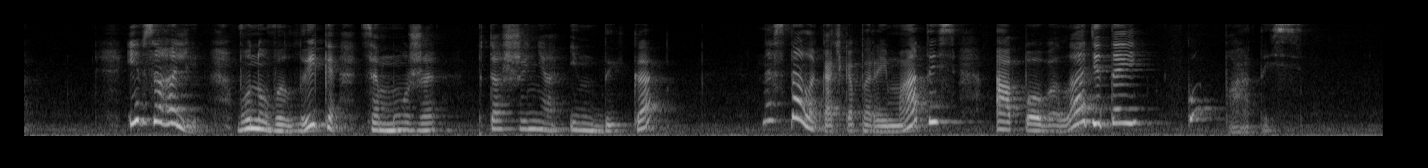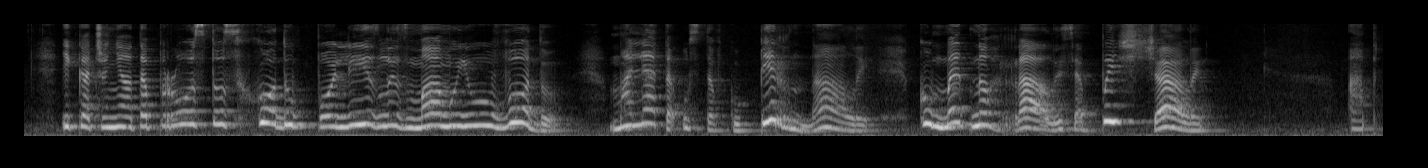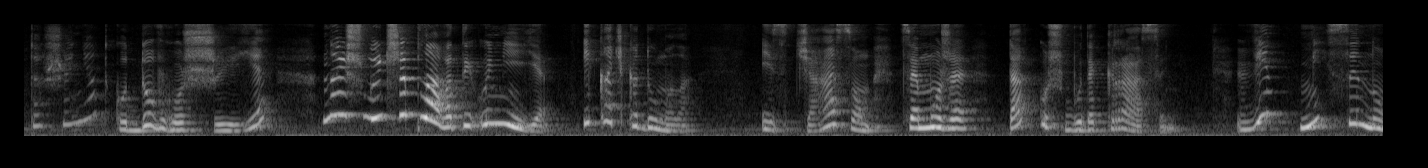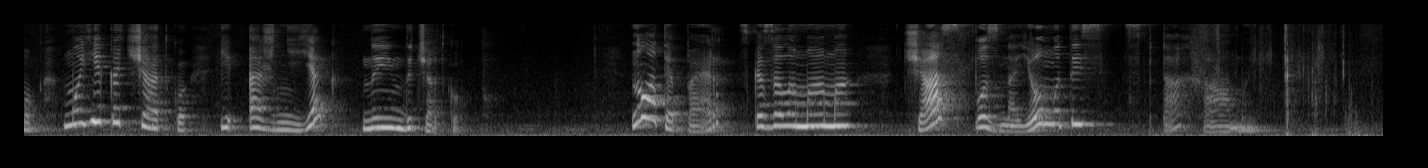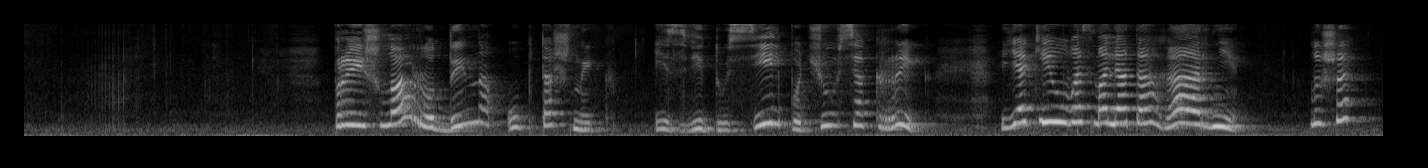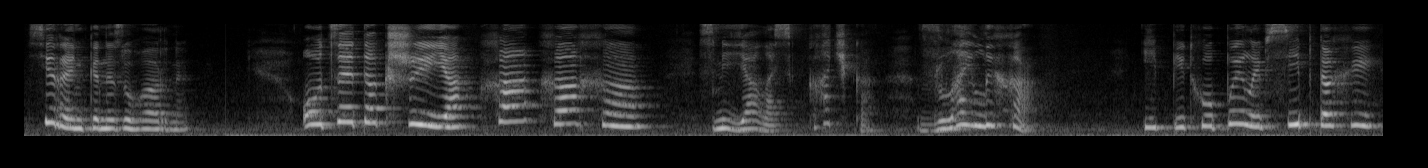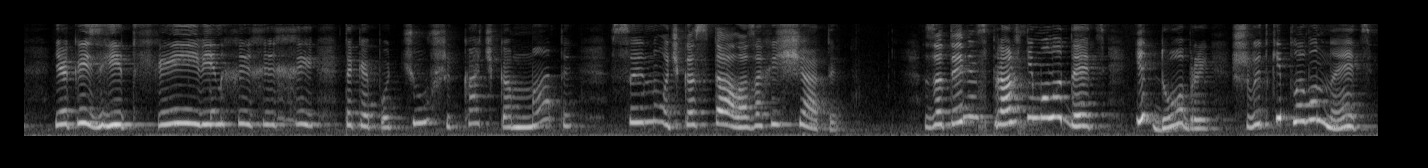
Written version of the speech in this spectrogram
І взагалі, воно велике, це може пташеня індика. Не стала качка перейматись, а повела дітей купатись. І каченята просто з ходу полізли з мамою у воду. Малята у ставку пірнали, кумедно гралися, пищали. А пташенятко довго шиє, найшвидше плавати уміє. І качка думала, і з часом це може також буде красень. Він мій синок, моє качатко, і аж ніяк не індичатко. Ну, а тепер, сказала мама, час познайомитись з птахами. Прийшла родина у пташник, і звідусіль почувся крик. Які у вас малята гарні, лише сіреньке незугарне. Оце так шия, ха-ха-ха, сміялась качка зла й лиха. І підхопили всі птахи. Якийсь гідкий він хи-хи-хи. Таке почувши, качка мати синочка стала захищати. Зате він справжній молодець і добрий, швидкий плавунець.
